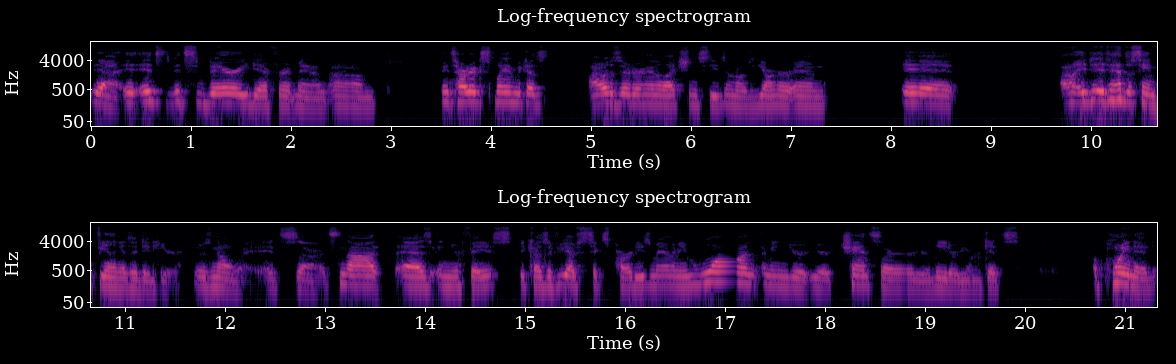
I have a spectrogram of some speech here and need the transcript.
yeah. It, it's it's very different, man. Um, it's hard to explain because I was there during an election season when I was younger, and it it, it had the same feeling as it did here. There's no way. It's uh, it's not as in your face because if you have six parties, man, I mean, one, I mean, your your chancellor, your leader, you know, gets appointed,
